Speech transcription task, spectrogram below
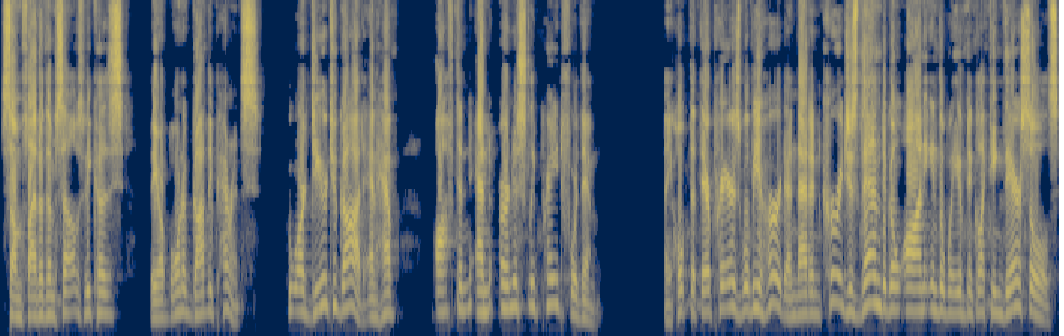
Some flatter themselves because they are born of godly parents who are dear to God and have often and earnestly prayed for them. They hope that their prayers will be heard and that encourages them to go on in the way of neglecting their souls.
